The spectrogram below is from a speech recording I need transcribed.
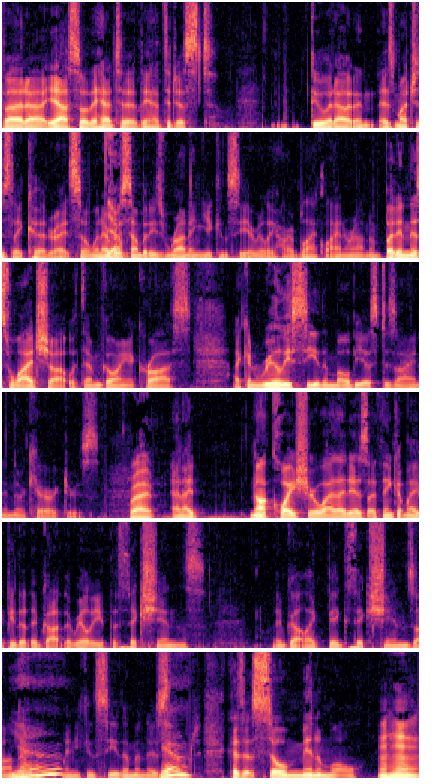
But uh, yeah, so they had to they had to just do it out and as much as they could, right? So whenever Yeah. somebody's running, you can see a really hard black line around them. But in this wide shot with them going across, I can really see the Moebius design in their characters, Right. and I not quite sure why that is. I think it might be that they've got the really the thick shins. They've got like big thick shins on them, and you can see them. And there's Yeah. because it's so minimal Mm-hmm.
